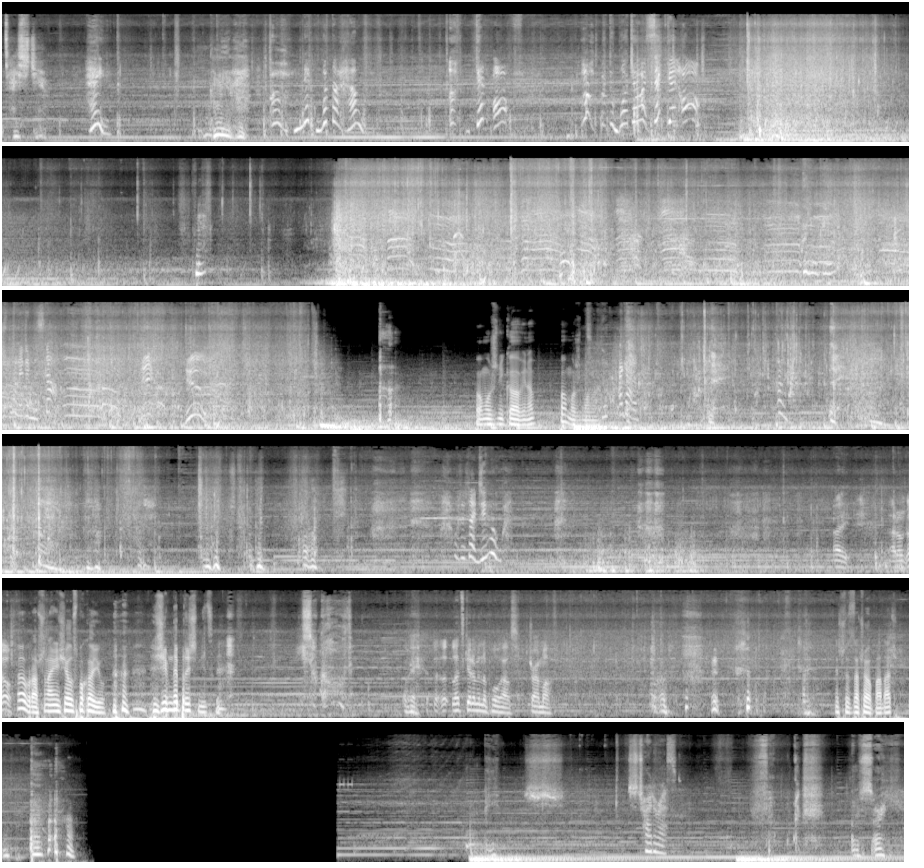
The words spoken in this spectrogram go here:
Taste you. Hey! Come here. Ugh, Nick, what the hell? Ugh, get off! Ugh, watch out! I said get off! Nick? Are you okay? I just wanted him to stop. Dude! Pomóżnikowi, no pomóż mu. Dobra, przynajmniej się uspokoił. Zimny prysznic. He's so cold. Okay, let's get him in the pool house. Dry him off. Jeszcze zaczęło padać. Just try to rest. I'm sorry.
